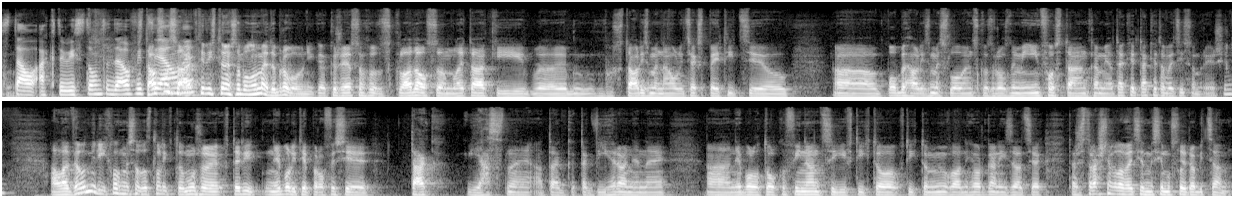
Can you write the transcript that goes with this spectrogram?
stal aktivistom, teda oficiálne? Stal som sa aktivistom, ja som bol normálne dobrovoľník. Akože ja som skladal som letáky, stáli sme na uliciach s petíciou, a pobehali sme Slovensko s rôznymi infostánkami a také, takéto veci som riešil. Ale veľmi rýchlo sme sa dostali k tomu, že vtedy neboli tie profesie tak jasné a tak, tak vyhranené a nebolo toľko financií v týchto, v týchto mimovládnych organizáciách. Takže strašne veľa vecí sme si museli robiť sami.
